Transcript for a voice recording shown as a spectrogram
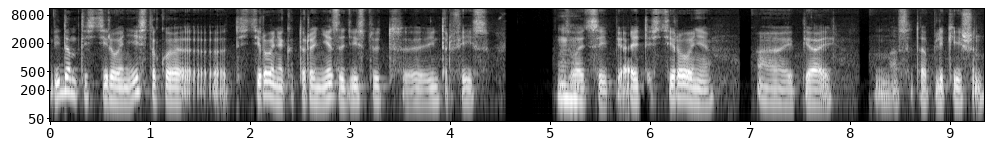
видам тестирования. Есть такое э, тестирование, которое не задействует э, интерфейс. Называется API тестирование. А API у нас это Application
